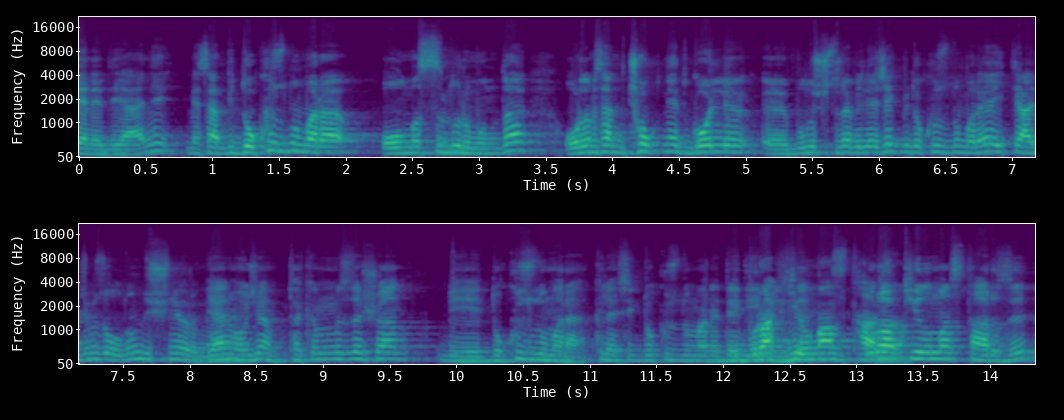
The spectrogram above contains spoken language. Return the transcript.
denedi yani. Mesela bir 9 numara olması durumunda orada mesela çok net golle e, buluşturabilecek bir 9 numaraya ihtiyacımız olduğunu düşünüyorum yani. Yani hocam takımımızda şu an bir 9 numara, klasik 9 numara dediğimizde Burak Yılmaz tarzı. Burak Yılmaz tarzı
